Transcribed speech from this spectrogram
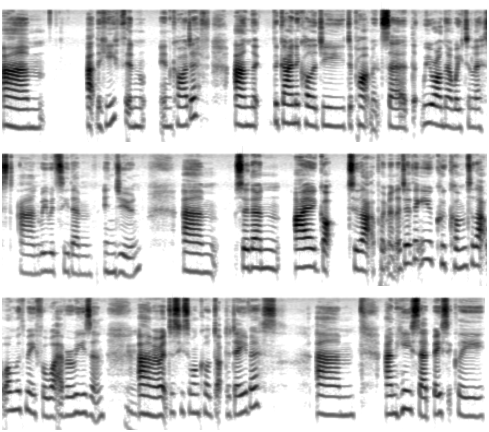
um, at the heath in in cardiff and the, the gynecology department said that we were on their waiting list and we would see them in june um, so then i got to that appointment i don't think you could come to that one with me for whatever reason Mm. um, I went to see someone called Dr. Davis, um, and he said basically,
